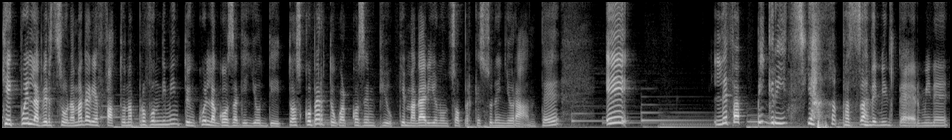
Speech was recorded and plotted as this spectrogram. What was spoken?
che quella persona magari ha fatto un approfondimento in quella cosa che io ho detto, ha scoperto qualcosa in più che magari io non so perché sono ignorante e le fa pigrizia, passatemi il termine,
